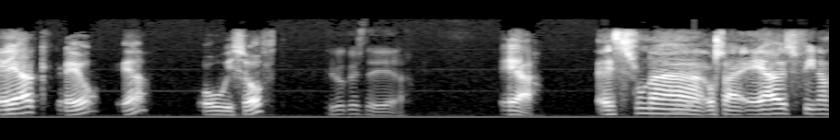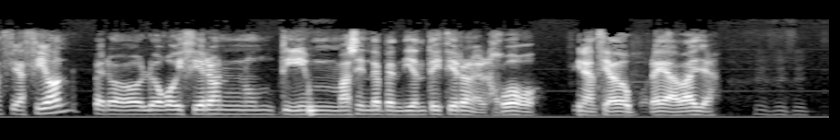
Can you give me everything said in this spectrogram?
EA, creo. EA. O Ubisoft. Creo que es de EA. EA. Es una. O sea, EA es financiación, pero luego hicieron un team más independiente e hicieron el juego. Financiado por EA, vaya.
